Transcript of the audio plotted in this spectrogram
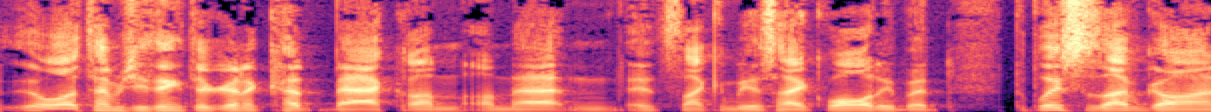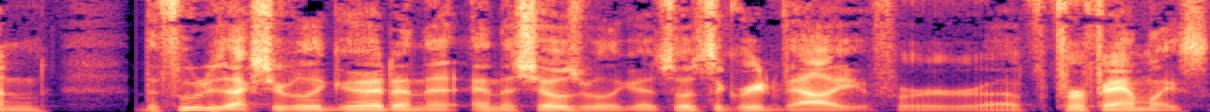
A lot of times you think they're going to cut back on on that, and it's not going to be as high quality. But the places I've gone, the food is actually really good, and the and the show's really good. So it's a great value for uh, for families.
